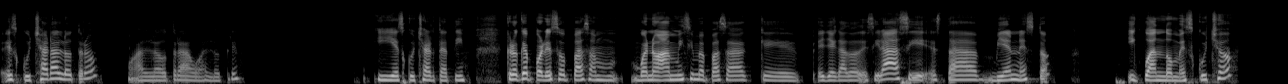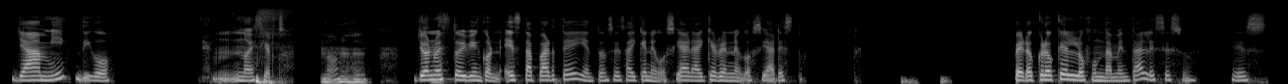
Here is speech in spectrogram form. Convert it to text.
escuchar al otro, o a la otra o al otro, y escucharte a ti. Creo que por eso pasa, bueno, a mí sí me pasa que he llegado a decir, ah, sí, está bien esto, y cuando me escucho, ya a mí digo, "Mm, no es cierto, ¿no? Yo no estoy bien con esta parte y entonces hay que negociar, hay que renegociar esto. Pero creo que lo fundamental es eso, es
